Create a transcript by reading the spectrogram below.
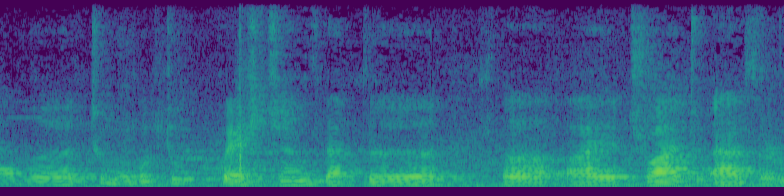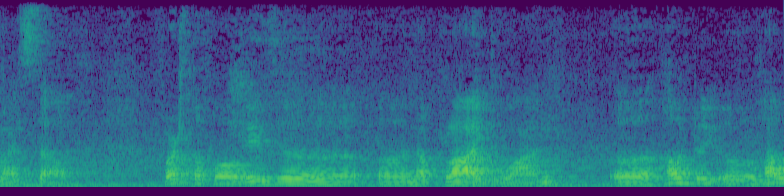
have uh, two, two questions that uh, uh, I try to answer myself. First of all is uh, an applied one. Uh, how, do you, how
